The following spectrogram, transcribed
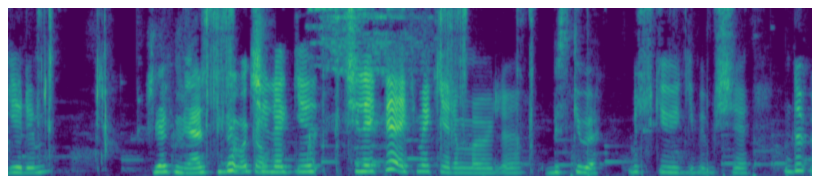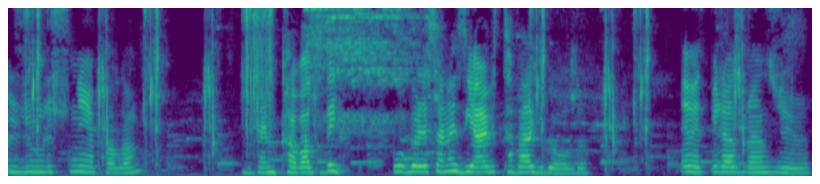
yerim. Çilek mi yersin de bakalım. Çilek ye- çilekli ekmek yerim böyle. Bisküvi. Bisküvi gibi bir şey. Bir de üzümlüsünü yapalım. Sen kahvaltı değil. Bu böyle sana ziyaret tabağı gibi oldu. Evet biraz benziyor.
